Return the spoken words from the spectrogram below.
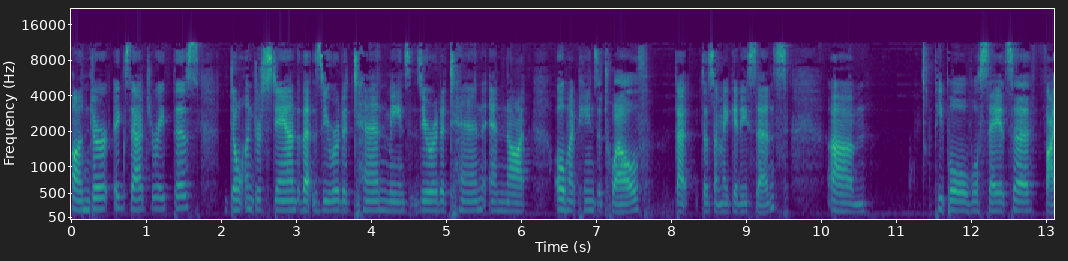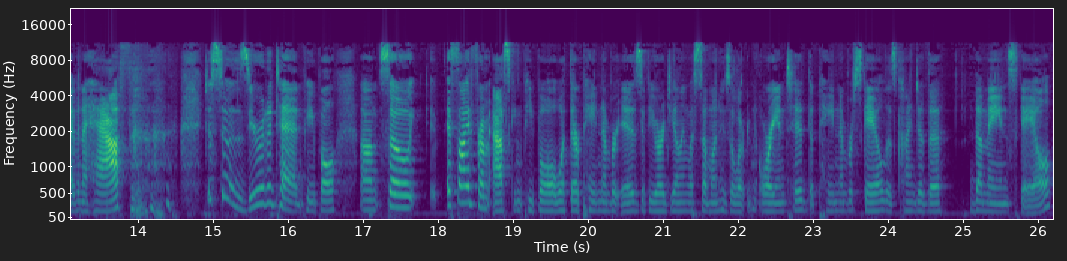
under exaggerate this, don't understand that 0 to 10 means 0 to 10 and not, oh, my pain's a 12. That doesn't make any sense. Um, people will say it's a five and a half. just a zero to 10, people. Um, so, aside from asking people what their pain number is, if you are dealing with someone who's alert and oriented, the pain number scale is kind of the the main scale.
